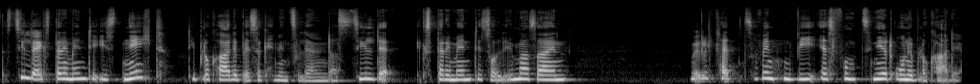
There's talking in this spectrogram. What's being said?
Das Ziel der Experimente ist nicht, die Blockade besser kennenzulernen. Das Ziel der Experimente soll immer sein, Möglichkeiten zu finden, wie es funktioniert ohne Blockade.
